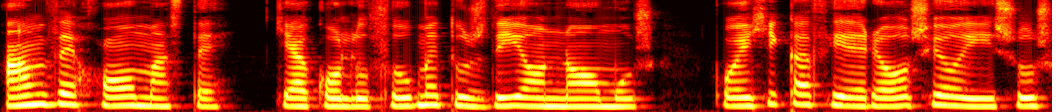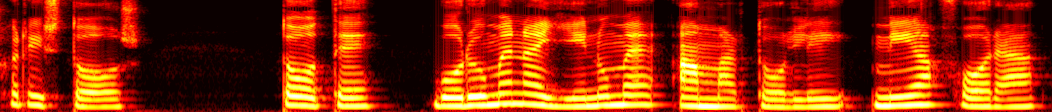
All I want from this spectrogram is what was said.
αν δεχόμαστε και ακολουθούμε τους δύο νόμους που έχει καθιερώσει ο Ιησούς Χριστός, τότε μπορούμε να γίνουμε αμαρτωλοί μία φορά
